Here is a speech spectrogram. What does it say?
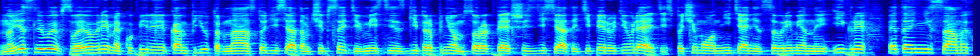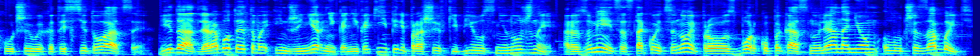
Но если вы в свое время купили компьютер на 110 чипсете вместе с гиперпнем 4560 и теперь удивляетесь, почему он не тянет современные игры, это не самый худший выход из ситуации. И да, для работы этого инженерника никакие перепрошивки BIOS не нужны. Разумеется, с такой ценой про сборку ПК с нуля на нем лучше забыть.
